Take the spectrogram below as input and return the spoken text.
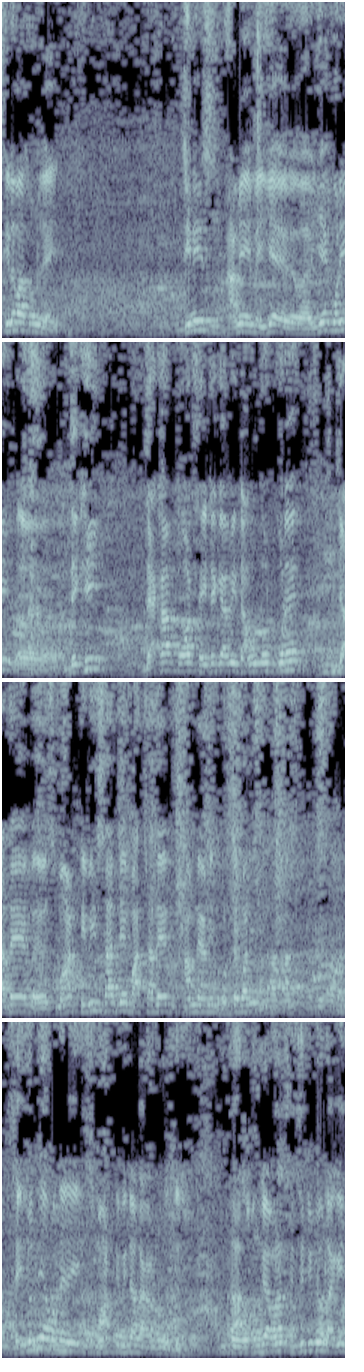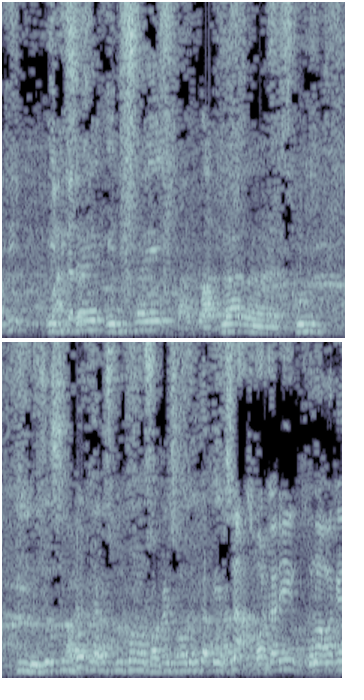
সিলেবাস অনুযায়ী জিনিস আমি ইয়ে ইয়ে করি দেখি। দেখার পর সেইটাকে আমি ডাউনলোড করে যাতে স্মার্ট টিভির সাহায্যে বাচ্চাদের সামনে আমি ধরতে পারি। সেই জন্যই আমাদের এই স্মার্ট টিভিটা লাগানোর উদ্দেশ্য। তার সঙ্গে আমরা সিসিটিভিও লাগিয়েছি। বাচ্চাদের বিষয়ে বিষয়ে আপনার স্কুল কি নিজস্ব উদ্যোগ নাকি স্কুল কোনো সরকারি সহযোগিতা পেয়েছে? না সরকারি কোনো আমাকে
